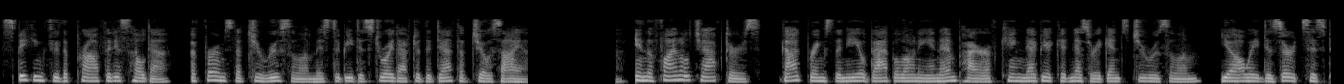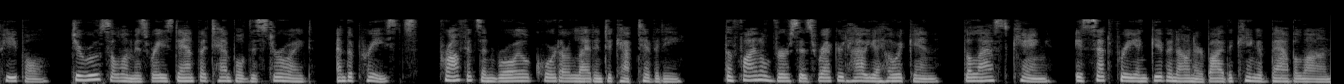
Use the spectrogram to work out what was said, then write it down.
speaking through the prophetess Huldah, affirms that Jerusalem is to be destroyed after the death of Josiah. In the final chapters, God brings the Neo-Babylonian empire of King Nebuchadnezzar against Jerusalem, Yahweh deserts his people, Jerusalem is razed and the temple destroyed, and the priests, prophets and royal court are led into captivity. The final verses record how Jehoiachin, the last king, is set free and given honor by the king of Babylon.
